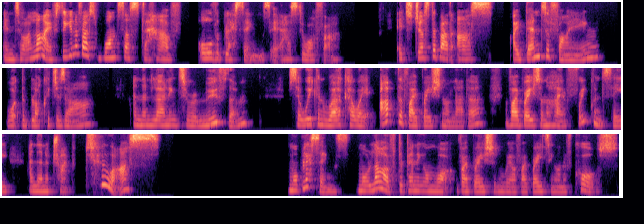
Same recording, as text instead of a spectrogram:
into our lives. The universe wants us to have all the blessings it has to offer. It's just about us identifying what the blockages are and then learning to remove them so we can work our way up the vibrational ladder, vibrate on a higher frequency, and then attract to us more blessings, more love, depending on what vibration we are vibrating on, of course.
